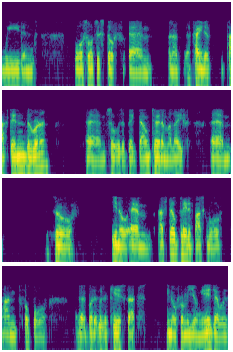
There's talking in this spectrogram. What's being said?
weed and all sorts of stuff. Um, and I, I kind of packed in the running. Um, so it was a big downturn in my life. Um, so, you know, um, I still played at basketball and football, uh, but it was a case that, you know, from a young age, I was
